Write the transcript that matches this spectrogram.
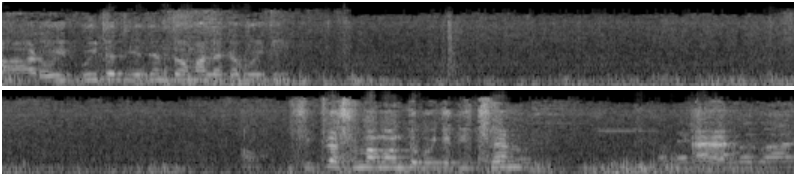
আর ওই বইটা দিয়ে দেন তো আমার লেখা বইটি। চিত্রা বইটা দিচ্ছেন। হ্যাঁ। ধন্যবাদ।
